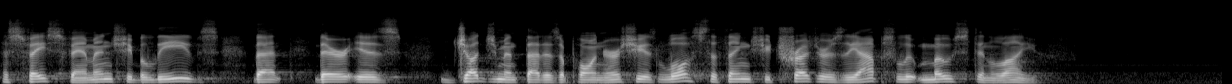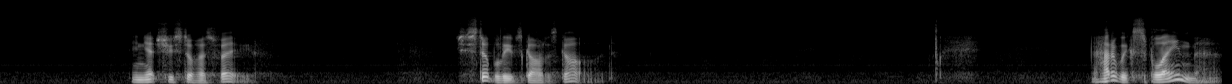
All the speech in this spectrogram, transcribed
has faced famine. She believes that there is judgment that is upon her. She has lost the thing she treasures the absolute most in life. And yet she still has faith. She still believes God is God. How do we explain that?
